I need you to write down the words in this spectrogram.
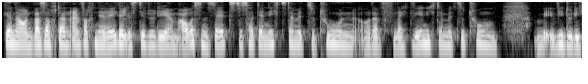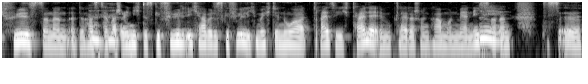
Genau, und was auch dann einfach eine Regel ist, die du dir im Außen setzt, das hat ja nichts damit zu tun oder vielleicht wenig damit zu tun, wie wie du dich fühlst, sondern, äh, du hast ja Mhm. wahrscheinlich nicht das Gefühl ich habe das Gefühl, ich möchte nur 30 Teile im Kleiderschrank haben und mehr nicht, Ne. sondern das, äh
